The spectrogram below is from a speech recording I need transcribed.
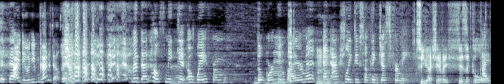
You're so cute. but that I do, and you can kind of tell. but that helps me get away from the work mm-hmm. environment and mm-hmm. actually do something just for me. So you actually have a physical I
